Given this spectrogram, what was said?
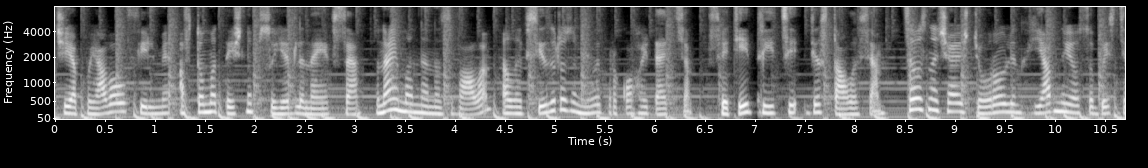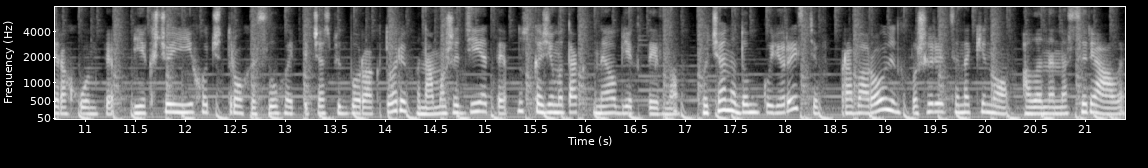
чия поява у фільмі автоматично псує для неї все. Вона імен не назвала, але всі зрозуміли про кого йдеться. Святій трійці дісталося. Це означає, що у Роулінг явно є особисті рахунки, і якщо її хоч трохи слухають під час підбору акторів, вона може діяти, ну скажімо так, необ'єктивно. Хоча, на думку юристів, права Роулінг поширюються на кіно, але не на серіали,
